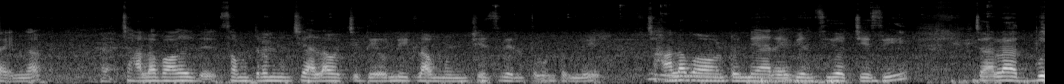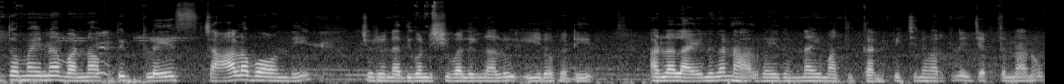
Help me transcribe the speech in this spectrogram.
లైన్గా. చాలా బాగా సముద్రం నుంచి అలా వచ్చి దేవుణ్ణి ఇట్లా ముంచేసి వెళ్తూ ఉంటుంది. చాలా బాగుంటుంది అరేబియన్ సీ వచ్చేసి. చాలా అద్భుతమైన వన్ ఆఫ్ ది ప్లేస్ చాలా బాగుంది. చూడండి అదిగోండి శివలింగాలు. ఈడొకటి. అలా లైన్గా నాలుగైదు ఉన్నాయి. మాకు కనిపించిన వరకు నేను చెప్తున్నాను.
